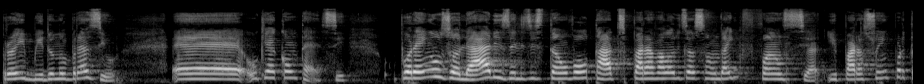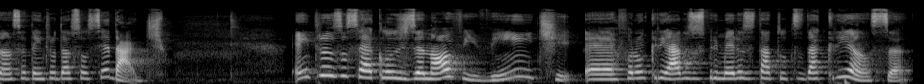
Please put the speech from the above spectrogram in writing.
proibido no Brasil. É, o que acontece? Porém, os olhares eles estão voltados para a valorização da infância e para sua importância dentro da sociedade. Entre os séculos 19 e 20, é, foram criados os primeiros estatutos da criança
